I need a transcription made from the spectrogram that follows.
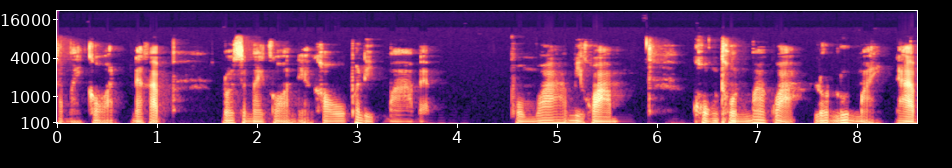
สมัยก่อนนะครับ รถสมัยก่อนเนี่ยเขาผลิตมาแบบ ผมว่ามีความคงทนมากกว่ารถรุ่นใหม่นะครับ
